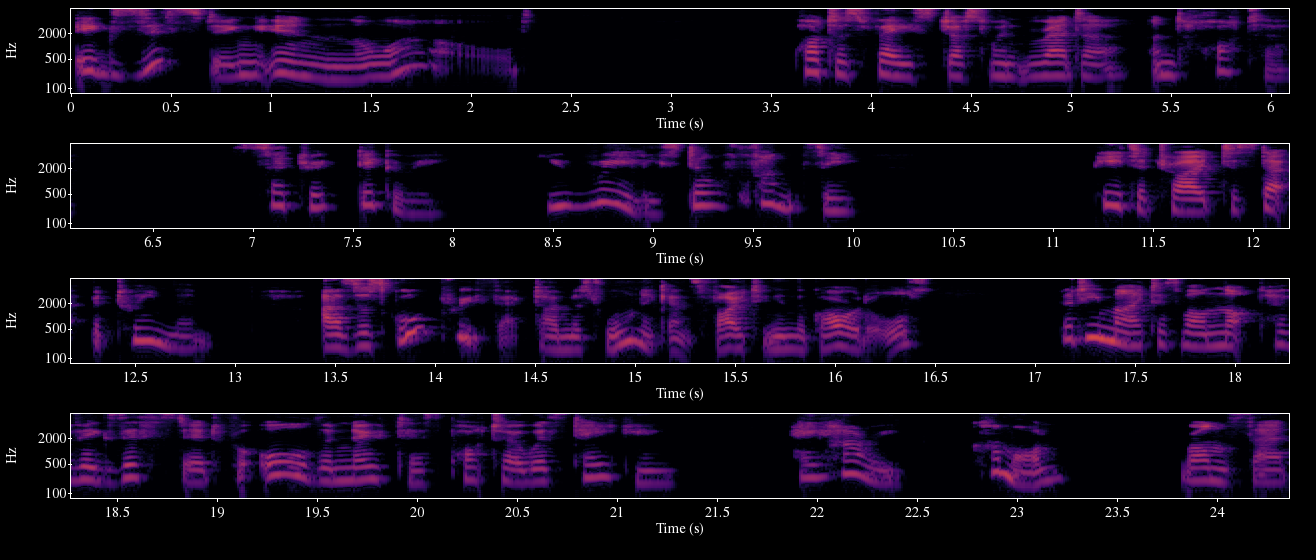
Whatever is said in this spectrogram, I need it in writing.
existing in the world? Potter's face just went redder and hotter. Cedric Diggory, you really still fancy? Peter tried to step between them. As a school prefect, I must warn against fighting in the corridors but he might as well not have existed for all the notice Potter was taking. Hey, Harry, come on, Ron said,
